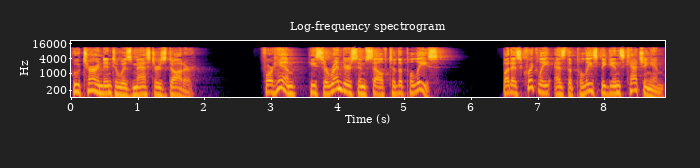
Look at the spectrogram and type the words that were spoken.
who turned into his master's daughter. For him, he surrenders himself to the police. But as quickly as the police begins catching him,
